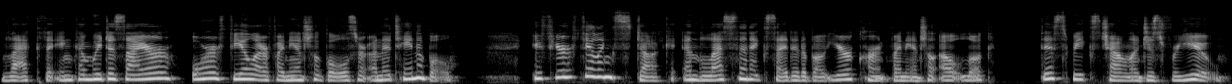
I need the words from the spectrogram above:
lack the income we desire, or feel our financial goals are unattainable. If you're feeling stuck and less than excited about your current financial outlook, this week's challenge is for you.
